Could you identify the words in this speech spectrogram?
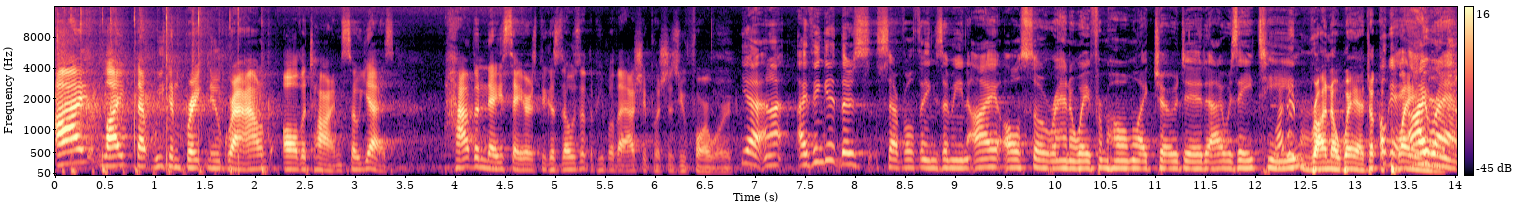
I like that we can break new ground all the time. So yes, have the naysayers because those are the people that actually pushes you forward. Yeah, and I, I think it, there's several things. I mean, I also ran away from home like Joe did. I was 18. I didn't run away. I took Okay, a plane. I ran.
